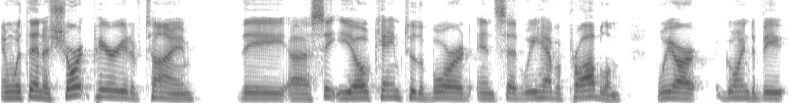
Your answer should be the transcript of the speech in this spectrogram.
and within a short period of time, the uh, CEO came to the board and said, "We have a problem. We are going to be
